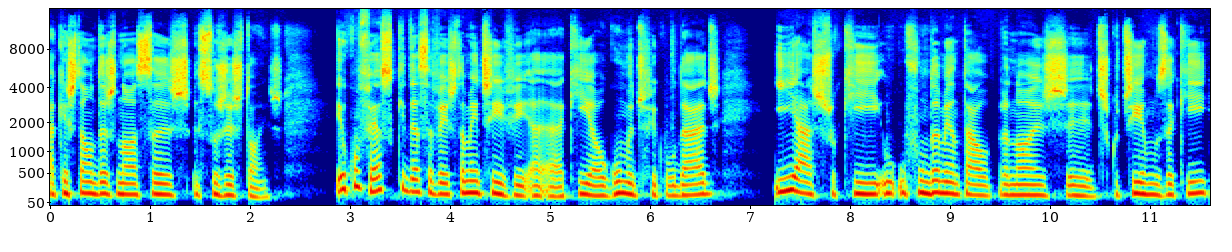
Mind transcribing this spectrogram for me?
a questão das nossas sugestões. Eu confesso que dessa vez também tive aqui alguma dificuldade e acho que o, fundamental para nós eh, discutirmos aqui,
